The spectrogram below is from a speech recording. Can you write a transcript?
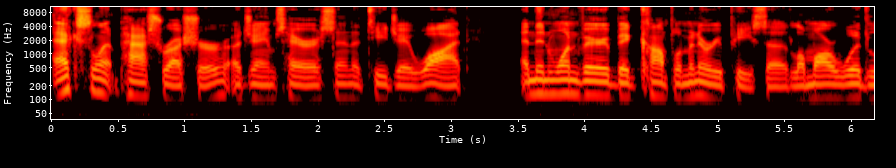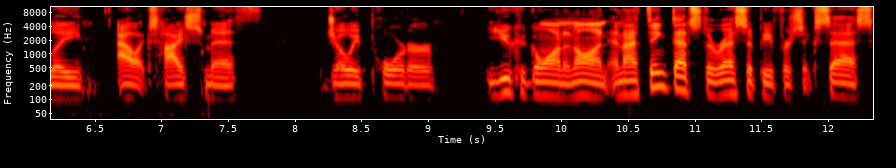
excellent pass rusher, a James Harrison, a TJ Watt, and then one very big complementary piece, a Lamar Woodley, Alex Highsmith, Joey Porter. You could go on and on. And I think that's the recipe for success.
